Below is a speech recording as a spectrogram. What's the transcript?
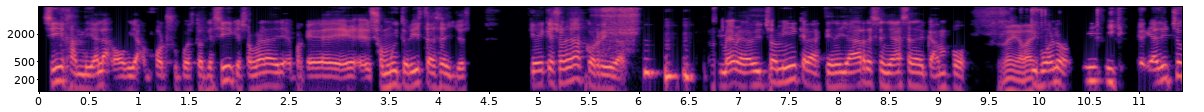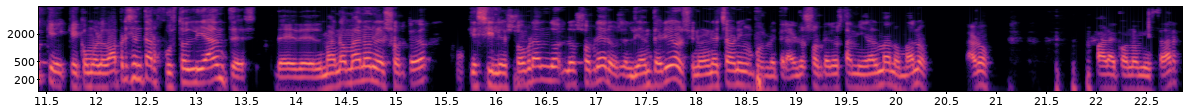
Sí, Jandilla, la- obvia, por supuesto que sí, que son ganaderías, porque eh, son muy turistas ellos. Que, que son esas corridas. Me, me lo ha dicho a mí que las tiene ya reseñadas en el campo. Venga. Y bueno, y, y ha dicho que, que como lo va a presentar justo el día antes de- del mano a mano en el sorteo, que si le sobran do- los sobreros del día anterior, si no le han echado ningún, pues meterán los sobreros también al mano a mano. Claro. Para economizar.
